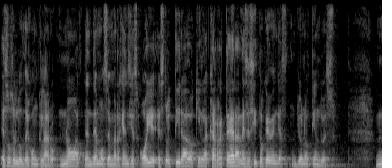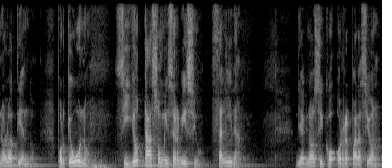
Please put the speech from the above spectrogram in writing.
Eso se los dejo en claro. No atendemos emergencias. Oye, estoy tirado aquí en la carretera, necesito que vengas. Yo no atiendo eso. No lo atiendo. Porque uno, si yo taso mi servicio, salida, diagnóstico o reparación,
